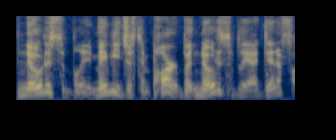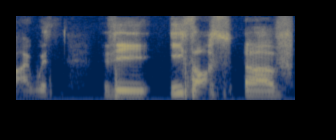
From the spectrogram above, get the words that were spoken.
noticeably, maybe just in part, but noticeably identify with the ethos of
